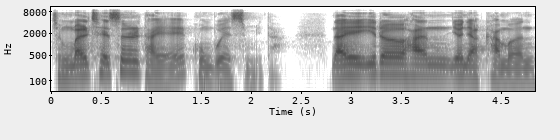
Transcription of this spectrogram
정말 최선을 다해 공부했습니다. 나의 이러한 연약함은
